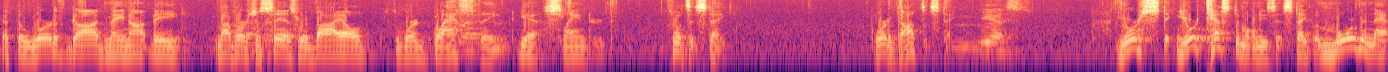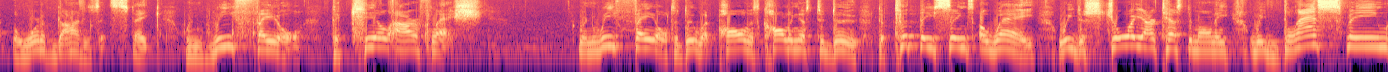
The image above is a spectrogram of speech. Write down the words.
That the word of God may not be, my version says, reviled, the word blasphemed. Yeah, slandered. So what's at stake? The word of God's at stake. Yes. Your, st- your testimony is at stake, but more than that, the Word of God is at stake. When we fail to kill our flesh, when we fail to do what Paul is calling us to do, to put these things away, we destroy our testimony, we blaspheme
